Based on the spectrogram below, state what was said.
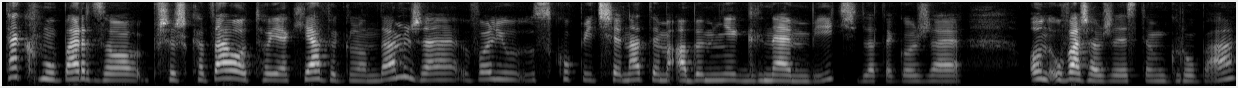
tak mu bardzo przeszkadzało to, jak ja wyglądam, że wolił skupić się na tym, aby mnie gnębić, dlatego że on uważał, że jestem gruba.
